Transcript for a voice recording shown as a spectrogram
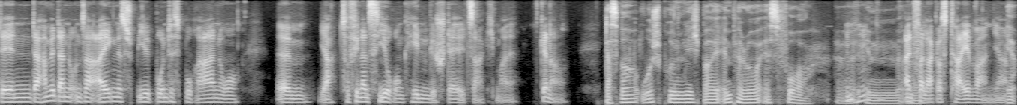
Denn da haben wir dann unser eigenes Spiel Buntes Burano ähm, ja, zur Finanzierung hingestellt, sag ich mal. Genau. Das war ursprünglich bei Emperor S4. Äh, mhm. im, Ein äh, Verlag aus Taiwan, ja. Ja.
